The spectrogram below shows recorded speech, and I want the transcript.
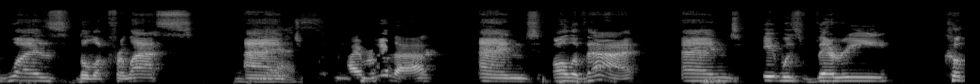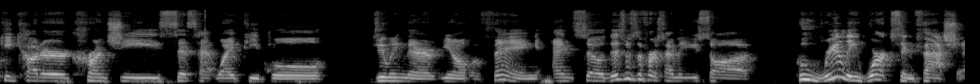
was the look for less and yes. I remember that. and all of that. And it was very cookie cutter, crunchy, cis cishet white people doing their, you know, thing. And so this was the first time that you saw who really works in fashion.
